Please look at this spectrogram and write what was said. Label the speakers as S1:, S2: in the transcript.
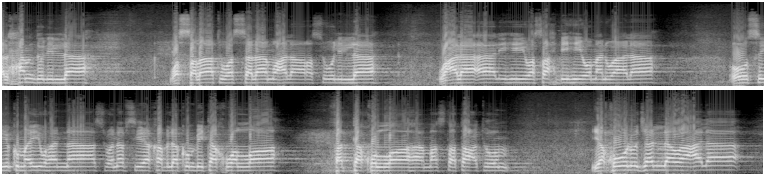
S1: الحمد لله والصلاة والسلام على رسول الله وعلى آله وصحبه ومن والاه أوصيكم أيها الناس ونفسي قبلكم بتقوى الله فاتقوا الله ما استطعتم يقول جل وعلا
